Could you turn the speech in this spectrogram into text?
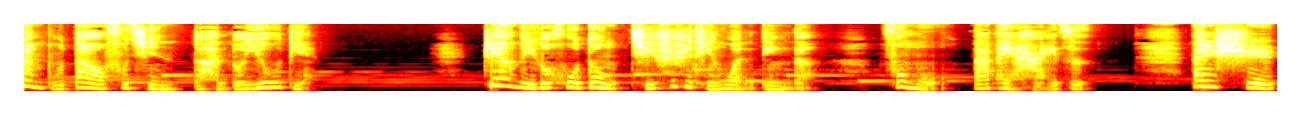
看不到父亲的很多优点。这样的一个互动其实是挺稳定的，父母搭配孩子，但是。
